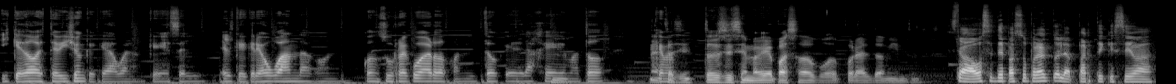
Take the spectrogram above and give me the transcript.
Y quedó este Vision que queda, bueno, que es el, el que creó Wanda con, con sus recuerdos, con el toque de la gema, todo. Entonces sí se me había pasado por, por alto a mí entonces. Claro, a vos se te pasó por alto la parte que se va.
